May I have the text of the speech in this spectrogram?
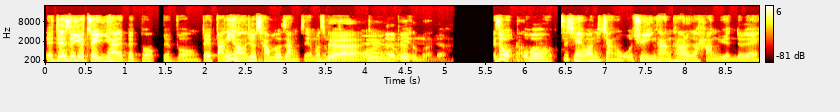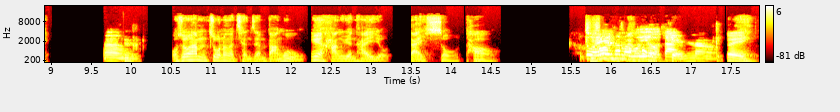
哎，这是一个最厉害的背包背包。对，防疫好像就差不多这样子，有没有什么对啊，特别不要出门。的？可是我我之前忘记讲了，我去银行看到那个行员，对不对？嗯，我说他们做那个层层防护，因为行员还有戴手套。对，其实因为他们我也有带钱呐，对，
